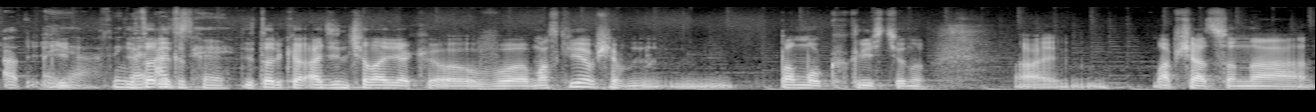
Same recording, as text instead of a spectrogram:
I, И, yeah, I think и I то- и asked то- her. и только один человек э, в Москве вообще м, помог Кристину а, общаться на м, на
